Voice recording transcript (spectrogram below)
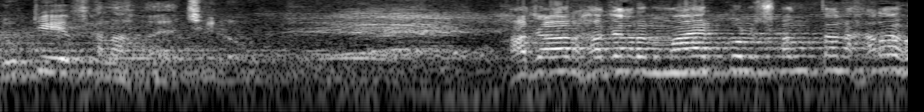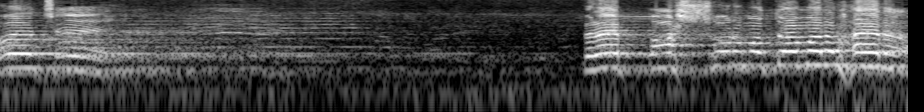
লুটিয়ে ফেলা হয়েছিল। হাজার হাজার মায়ের কোল সন্তান হারা হয়েছে। প্রায় পাঁচশোর মতো আমার ভাইরা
